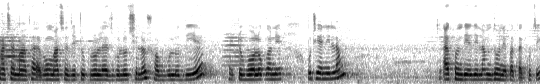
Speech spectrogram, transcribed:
মাছের মাথা এবং মাছের যে টুকরো লেজগুলো ছিল সবগুলো দিয়ে একটু বলকানে উঠিয়ে নিলাম। এখন দিয়ে দিলাম ধনে পাতা কুচি।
